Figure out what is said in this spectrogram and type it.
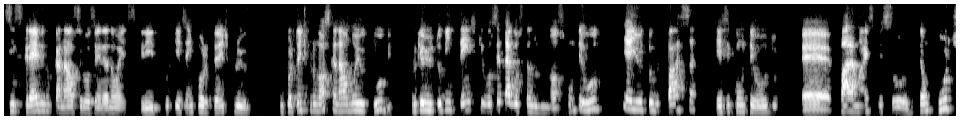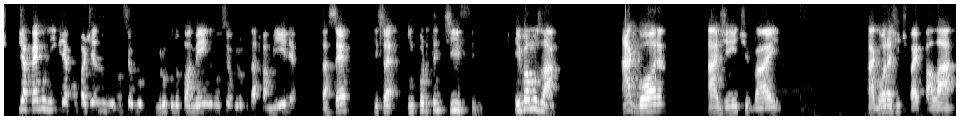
se inscreve no canal se você ainda não é inscrito, porque isso é importante para o importante o nosso canal no YouTube, porque o YouTube entende que você está gostando do nosso conteúdo e aí o YouTube passa esse conteúdo é, para mais pessoas. Então, curte, já pega o link, já compartilha no, no seu grupo do Flamengo, no seu grupo da família, tá certo? Isso é importantíssimo. E vamos lá. Agora a gente vai agora a gente vai falar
